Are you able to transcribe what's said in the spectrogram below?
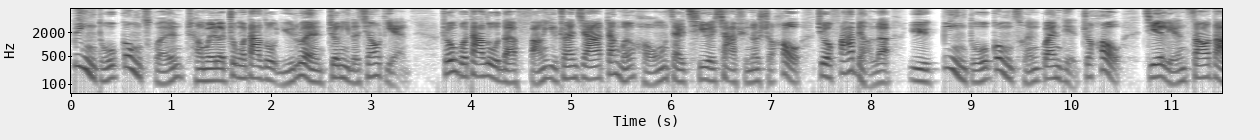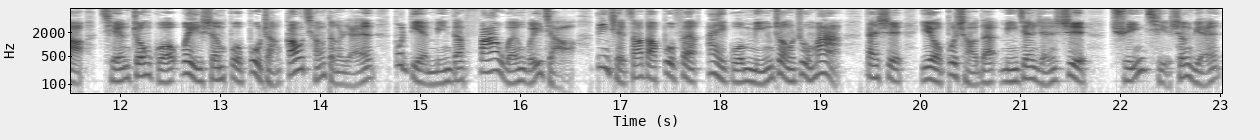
病毒共存成为了中国大陆舆论争议的焦点。中国大陆的防疫专家张文宏在七月下旬的时候就发表了与病毒共存观点之后，接连遭到前中国卫生部部长高强等人不点名的发文围剿，并且遭到部分爱国民众辱骂。但是也有不少的民间人士群起声援，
